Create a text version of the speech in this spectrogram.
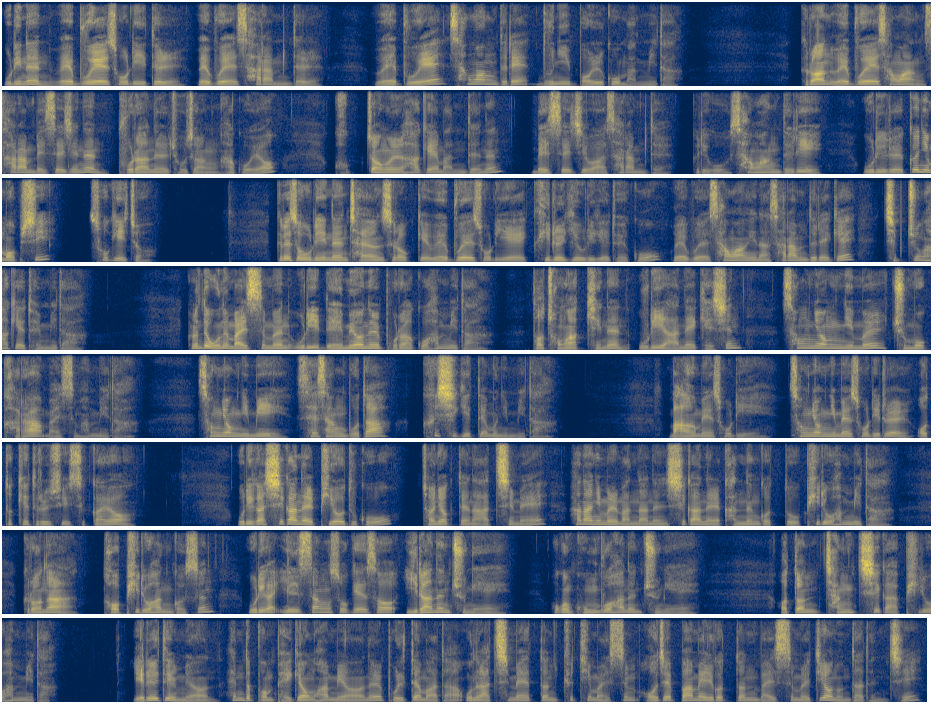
우리는 외부의 소리들, 외부의 사람들, 외부의 상황들에 눈이 멀고 맙니다. 그러한 외부의 상황, 사람 메시지는 불안을 조장하고요. 걱정을 하게 만드는 메시지와 사람들, 그리고 상황들이 우리를 끊임없이 속이죠. 그래서 우리는 자연스럽게 외부의 소리에 귀를 기울이게 되고 외부의 상황이나 사람들에게 집중하게 됩니다. 그런데 오늘 말씀은 우리 내면을 보라고 합니다. 더 정확히는 우리 안에 계신 성령님을 주목하라 말씀합니다. 성령님이 세상보다 크시기 때문입니다. 마음의 소리, 성령님의 소리를 어떻게 들을 수 있을까요? 우리가 시간을 비워두고 저녁 때나 아침에 하나님을 만나는 시간을 갖는 것도 필요합니다. 그러나 더 필요한 것은 우리가 일상 속에서 일하는 중에 혹은 공부하는 중에 어떤 장치가 필요합니다. 예를 들면 핸드폰 배경화면을 볼 때마다 오늘 아침에 했던 큐티 말씀, 어젯밤에 읽었던 말씀을 띄워놓는다든지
